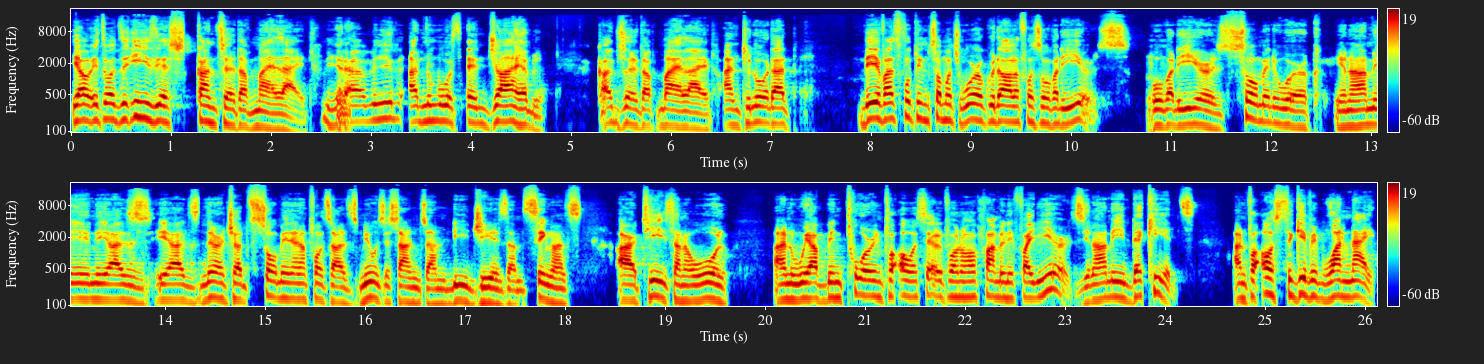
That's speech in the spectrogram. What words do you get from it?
Yo, it was the easiest concert of my life. You know what I mean? And the most enjoyable concert of my life. And to know that Dave has put in so much work with all of us over the years. Mm-hmm. Over the years, so many work. You know I mean? He has he has nurtured so many of us as musicians and DJs and singers, artists and a whole. And we have been touring for ourselves and our family for years, you know I mean? Decades. And for us to give him one night,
